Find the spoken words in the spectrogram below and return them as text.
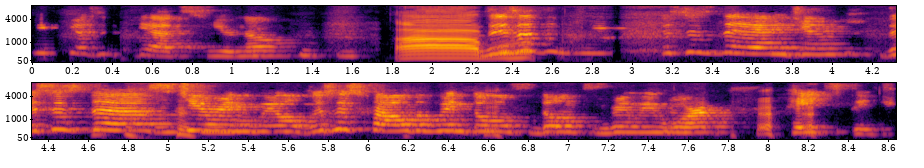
Because it gets, you know. Ah, This is the, this is the engine. This is the steering wheel. This is how the windows don't really work. Hate speech.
